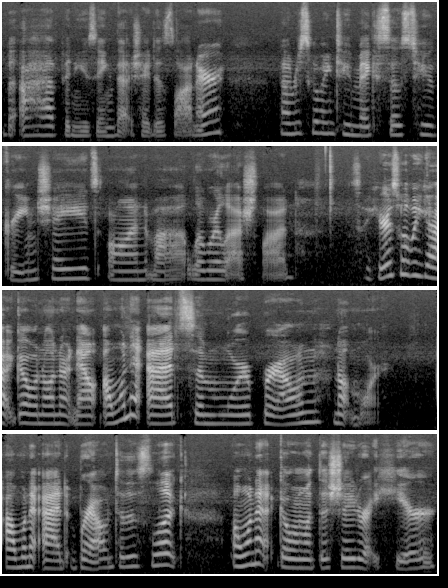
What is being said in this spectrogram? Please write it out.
But I have been using that shade as liner. I'm just going to mix those two green shades on my lower lash line. So here's what we got going on right now. I want to add some more brown, not more. I want to add brown to this look. I want to go in with this shade right here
